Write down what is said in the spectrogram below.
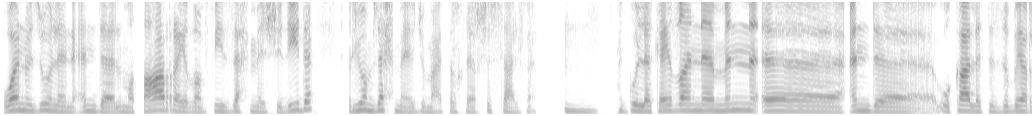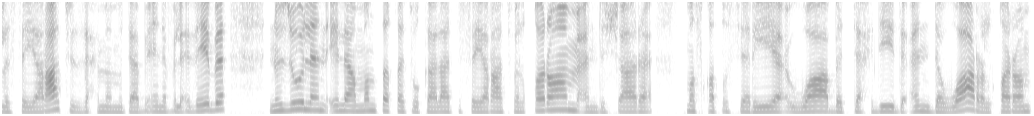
ونزولا عند المطار أيضا في زحمة شديدة. اليوم زحمة يا جماعة الخير شو السالفة؟ يقول لك أيضا من آه، عند وكالة الزبير للسيارات في الزحمة متابعينا في العذيبة نزولا إلى منطقة وكالات السيارات في القرم عند الشارع مسقط السريع وبالتحديد عند دوار القرم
